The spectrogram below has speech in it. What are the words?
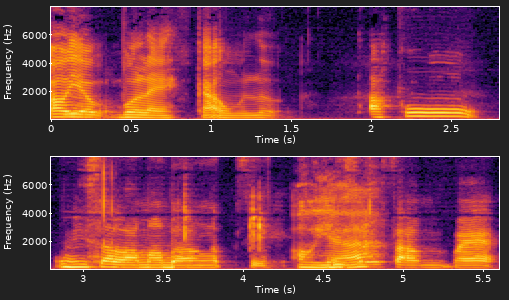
oh ya boleh kamu dulu. Aku bisa lama banget sih. Oh ya. Bisa sampai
